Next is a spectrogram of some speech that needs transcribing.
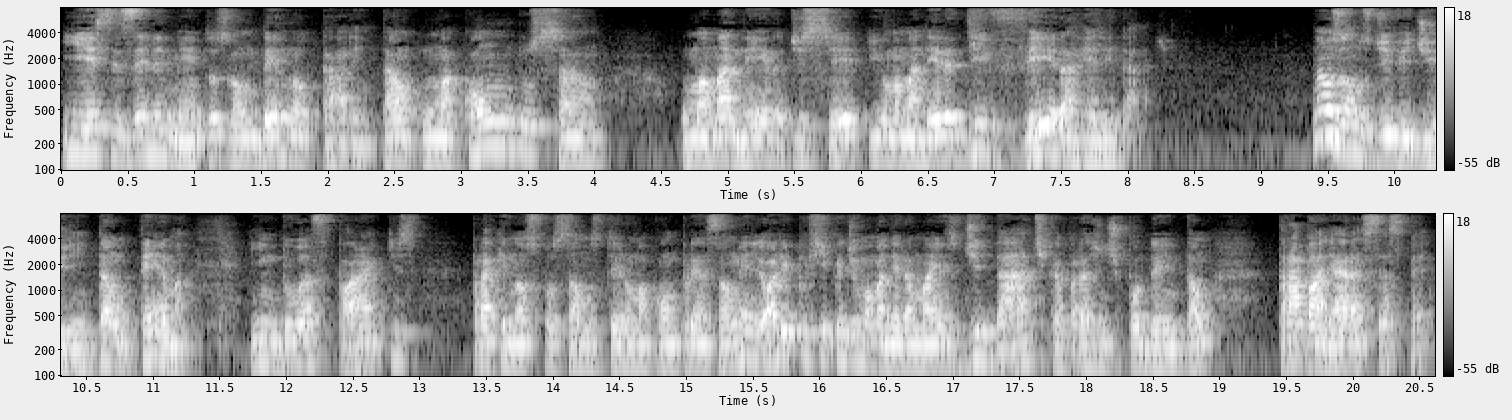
e esses elementos vão denotar então uma condução, uma maneira de ser e uma maneira de ver a realidade. Nós vamos dividir então o tema em duas partes para que nós possamos ter uma compreensão melhor e fica de uma maneira mais didática para a gente poder então trabalhar esse aspecto.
